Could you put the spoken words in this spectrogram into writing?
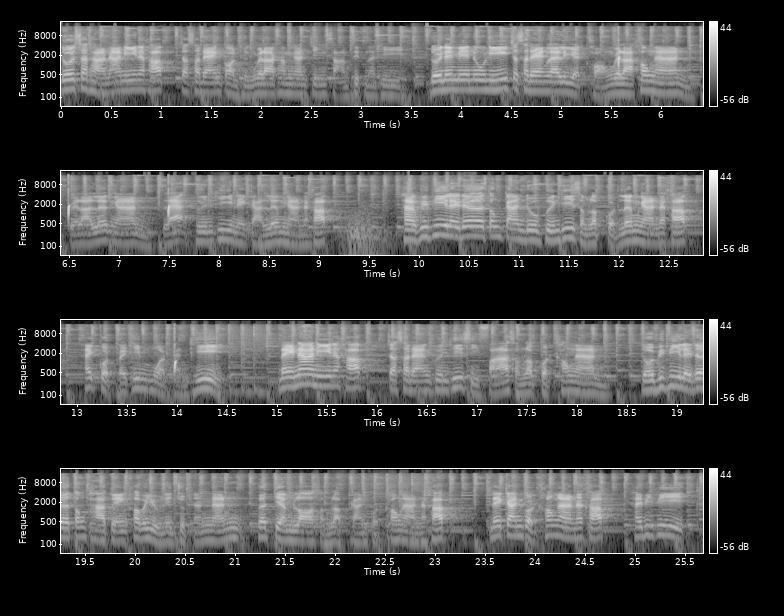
โดยสถานะนี้นะครับจะแสดงก่อนถึงเวลาทำงานจริง 30 นาที โดยในเมนูนี้จะแสดงรายละเอียดของเวลาเข้างาน เวลาเลิกงาน และพื้นที่ในการเริ่มงานนะครับ หากพี่ๆไรเดอร์ต้องการดูพื้นที่สำหรับกดเริ่มงานนะครับ ให้กดไปที่หมวดแผนที่ ในหน้านี้นะครับจะแสดงพื้นที่สีฟ้าสำหรับกดเข้างาน โดยพี่ๆไรเดอร์ต้องพาตัวเองเข้าไปอยู่ในจุดนั้นๆ เพื่อเตรียมรอสำหรับการกดเข้างานนะครับ ในการกดเข้างานนะครับ ให้พี่ๆท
